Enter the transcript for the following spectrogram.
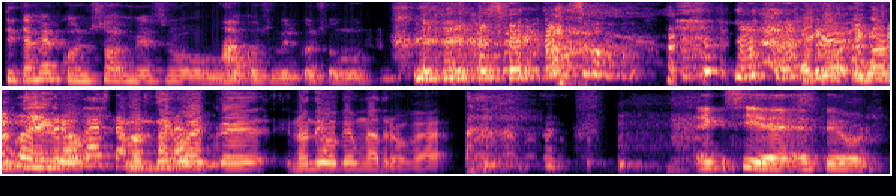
ti tamén consomes o... Ah, consumir consumo. consumir consumo. É que non digo, non digo, é que, non digo que é unha droga. Eh, é, sí, é, é peor.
